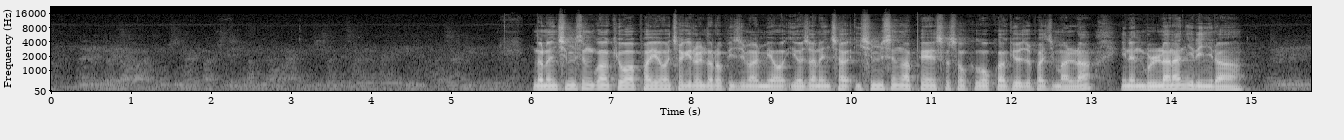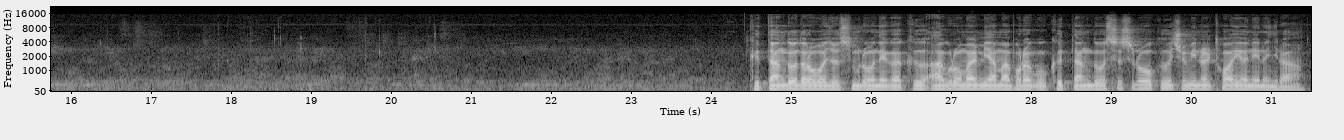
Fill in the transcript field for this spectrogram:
너는 짐승과 교합하여 자기를 더럽히지 말며 여자는 자, 짐승 앞에 서서 그것과 교접하지 말라. 이는 문란한 일이니라 그 땅도 더러워졌으므로 내가 그 악으로 말미암아 보라고 그 땅도 스스로 그 주민을 토하여 내느니라.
